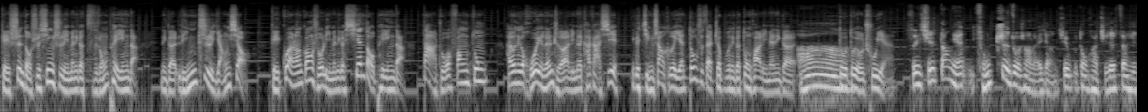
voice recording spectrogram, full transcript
给《圣斗士星矢》里面那个子龙配音的那个林志扬笑，给《灌篮高手》里面那个仙道配音的。大卓方宗，还有那个火影忍者里面的卡卡西，那个井上和彦都是在这部那个动画里面那个啊，都都有出演。所以其实当年从制作上来讲，这部动画其实算是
